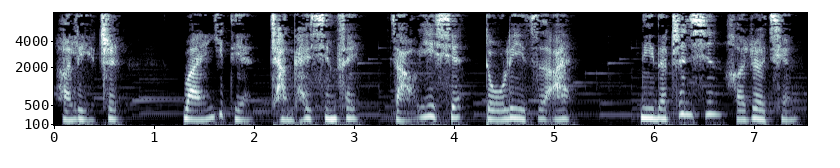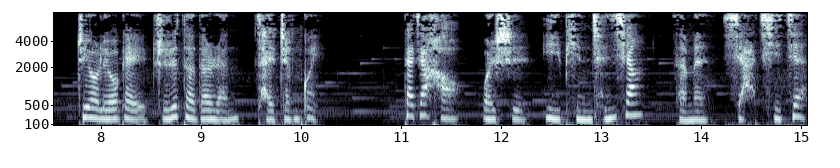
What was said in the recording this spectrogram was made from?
和理智。晚一点敞开心扉，早一些独立自爱。你的真心和热情，只有留给值得的人才珍贵。大家好，我是一品沉香，咱们下期见。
